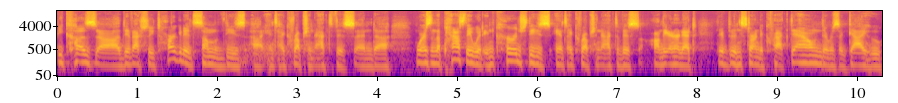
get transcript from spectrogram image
because uh, they've actually targeted some of these uh, anti-corruption activists. And uh, whereas in the past they would encourage these anti-corruption activists on the internet, they've been starting to crack down. There was a guy who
